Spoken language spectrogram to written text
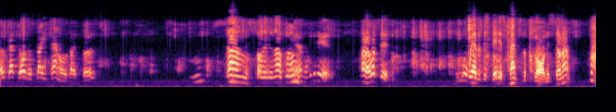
No trapdoors or sliding panels, I suppose. Sounds solid enough, Holmes. Yes, I think it is. Hello, what's this? Are you aware that this bed is clamped to the floor, Miss Stoner? Why,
